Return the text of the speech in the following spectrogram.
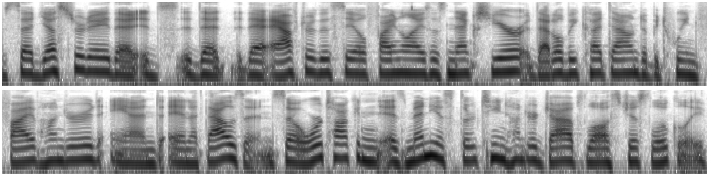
said yesterday that it's that that after the sale finalizes next year, that'll be cut down to between 500 and and a thousand. So we're talking as many as 1,300 jobs lost just locally.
